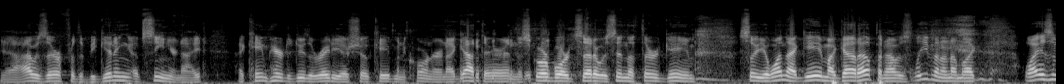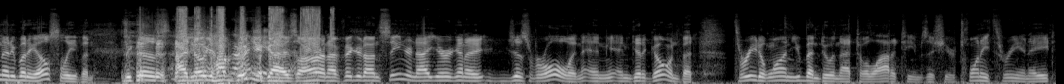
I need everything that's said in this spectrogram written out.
Yeah, I was there for the beginning of senior night. I came here to do the radio show Caveman Corner, and I got there, and the scoreboard said it was in the third game. So you won that game. I got up and I was leaving, and I'm like, why isn't anybody else leaving? Because I know how good you guys are, and I figured on senior night you were going to just roll and, and, and get it going. But three to one, you've been doing that to a lot of teams this year. 23 and eight.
